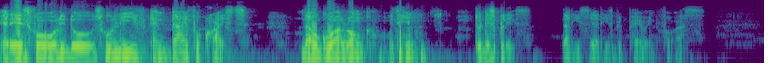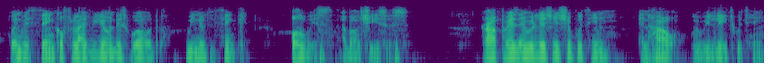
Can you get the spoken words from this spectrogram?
It is for only those who live and die for Christ that will go along with him to this place that he said he's preparing for us. When we think of life beyond this world, we need to think always about Jesus, our present relationship with him, and how we relate with Him.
